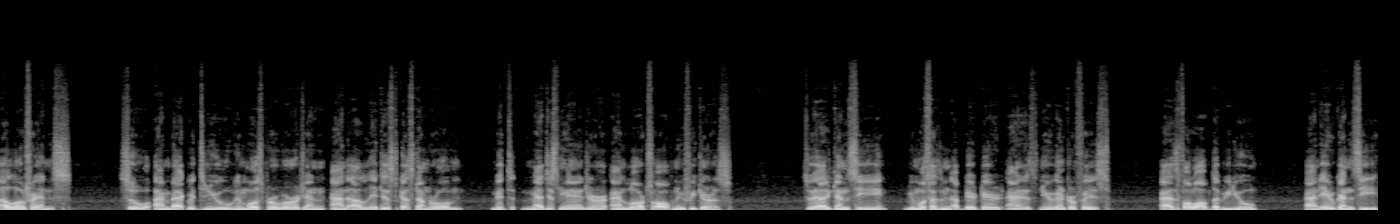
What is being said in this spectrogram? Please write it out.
Hello friends. So I'm back with new VMOS Pro version and our latest custom ROM with Magisk Manager and lots of new features. So here you can see VMOS has been updated and its new interface as follow up the video and here you can see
